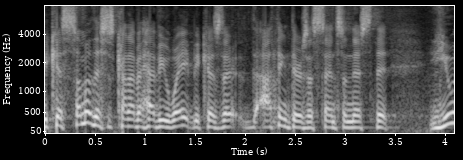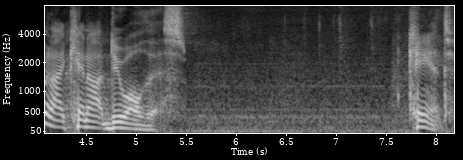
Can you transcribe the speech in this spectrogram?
Because some of this is kind of a heavy weight because there, I think there's a sense in this that you and I cannot do all this. Can't.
